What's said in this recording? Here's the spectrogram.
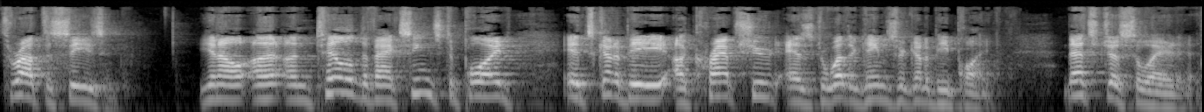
throughout the season. You know, uh, until the vaccine's deployed, it's going to be a crapshoot as to whether games are going to be played. That's just the way it is.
